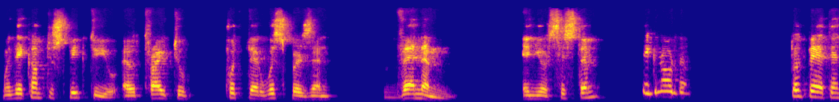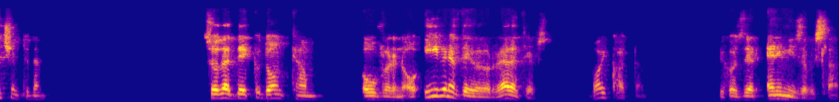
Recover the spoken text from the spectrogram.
When they come to speak to you or try to put their whispers and venom in your system, ignore them. Don't pay attention to them so that they don't come over and over. Even if they were relatives, boycott them because they're enemies of Islam.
